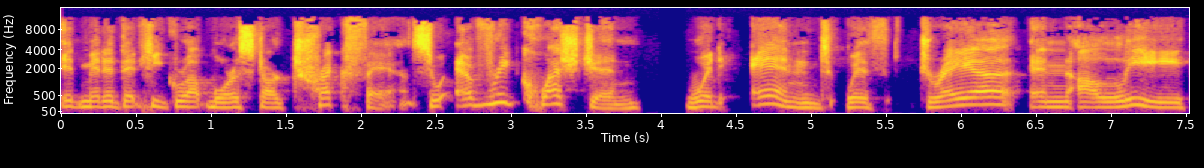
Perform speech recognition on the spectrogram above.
admitted that he grew up more a Star Trek fan. So every question would end with Drea and Ali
